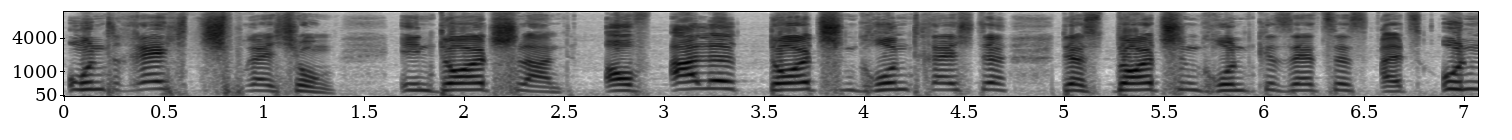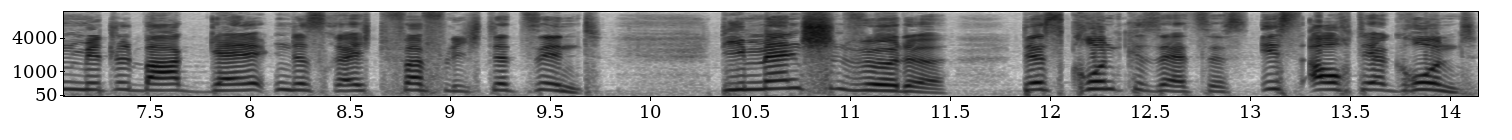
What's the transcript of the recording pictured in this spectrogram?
und Rechtsprechung in Deutschland auf alle deutschen Grundrechte des deutschen Grundgesetzes als unmittelbar geltendes Recht verpflichtet sind. Die Menschenwürde des Grundgesetzes ist auch der Grund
